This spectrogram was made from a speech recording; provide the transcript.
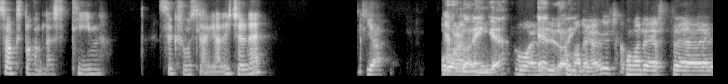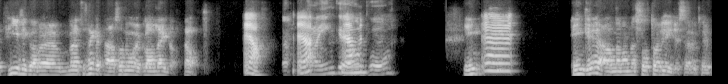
saksbehandlerteam, seksjonsleder, er ikke det? Ja. Er du der, Inge? Er du der, utkommandert, utkommandert eh, tidligere møtesekretær som nå er planlegger. Ja. Ja. Ja, Men Inge ja, er men- på? In- Eh, Inge er men han er slått av lyd, ser det ut til.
